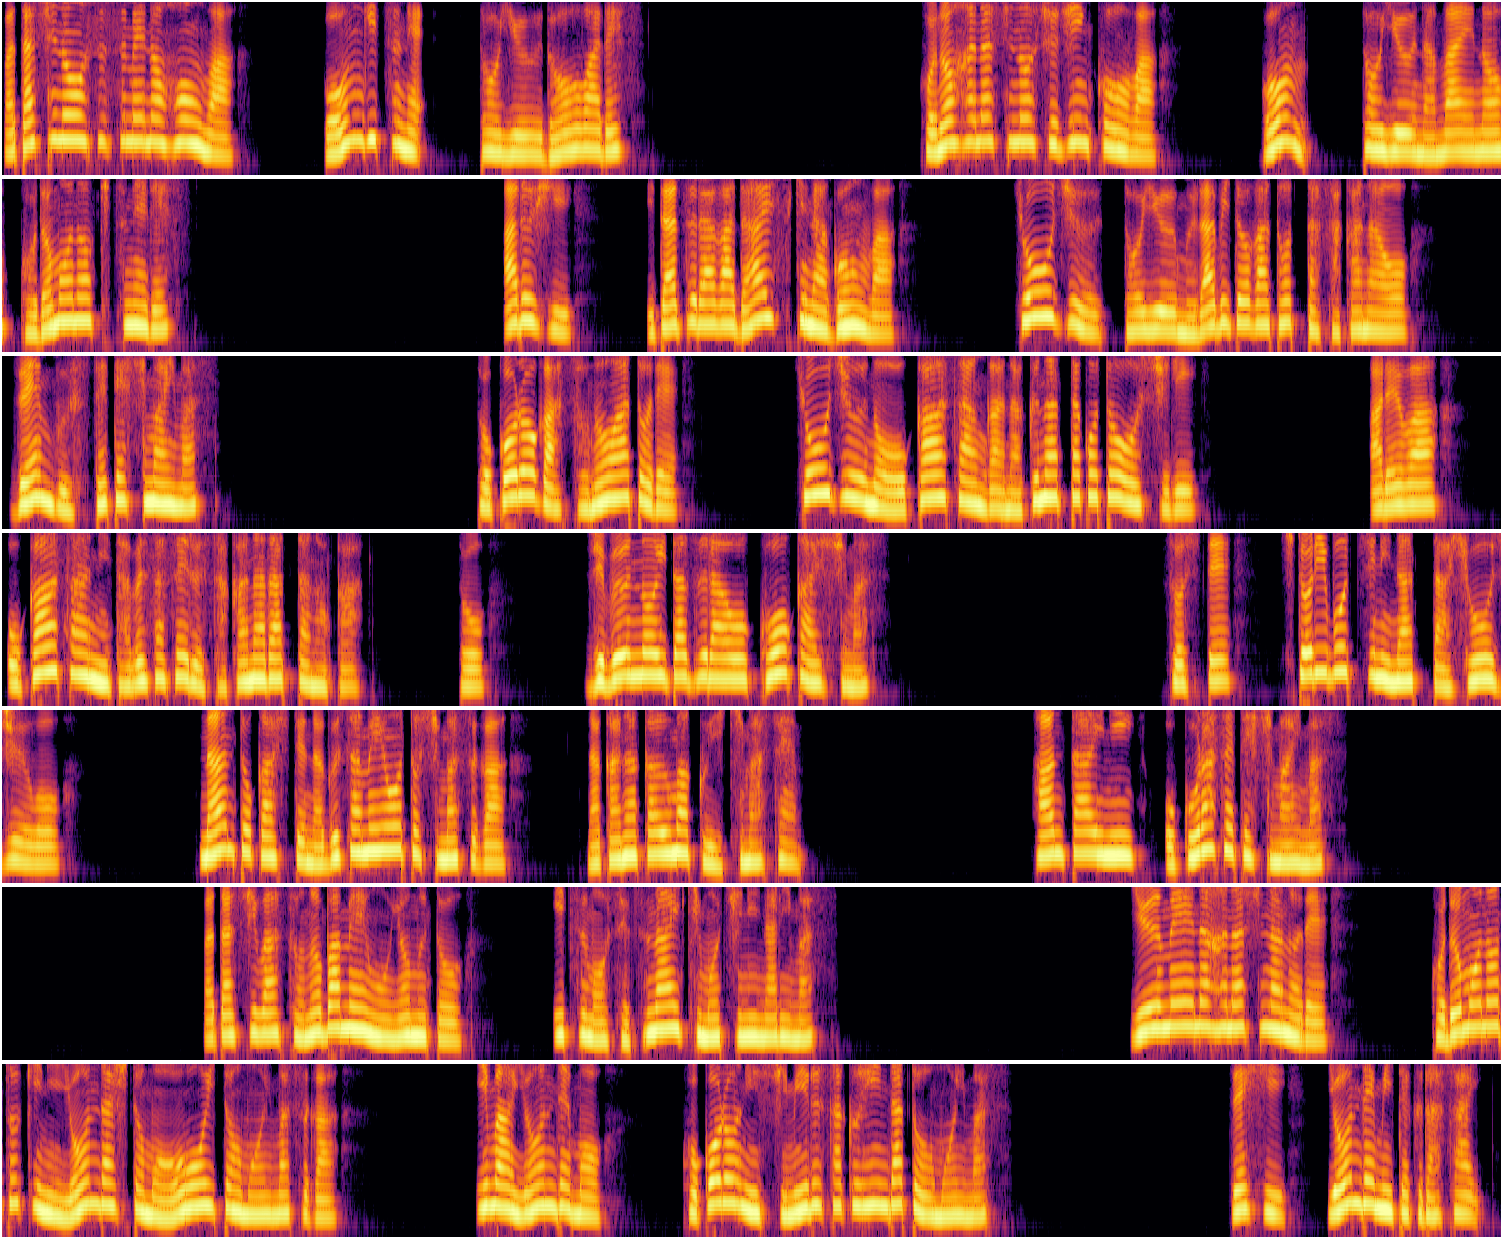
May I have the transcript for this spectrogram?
私のおすすめの本は、ゴンギツネという童話です。この話の主人公は、ゴンという名前の子供の狐です。ある日、いたずらが大好きなゴンは、氷獣という村人が取った魚を全部捨ててしまいます。ところがその後で、氷獣のお母さんが亡くなったことを知り、あれはお母さんに食べさせる魚だったのか、と自分のいたずらを後悔します。そして一りぼっちになった氷獣を何とかして慰めようとしますが、なかなかうまくいきません。反対に怒らせてしまいます。私はその場面を読むと、いつも切ない気持ちになります。有名な話なので、子供の時に読んだ人も多いと思いますが、今読んでも心にしみる作品だと思います。ぜひ読んでみてください。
